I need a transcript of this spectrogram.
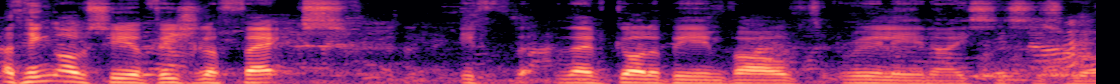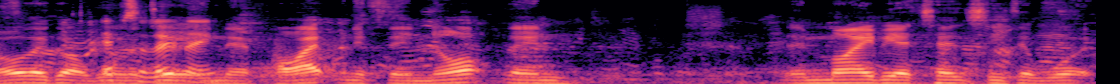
I think obviously a visual effects, if they've got to be involved really in ACES as well, they've got to want to do it in their pipe, and if they're not, then there may be a tendency to work.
